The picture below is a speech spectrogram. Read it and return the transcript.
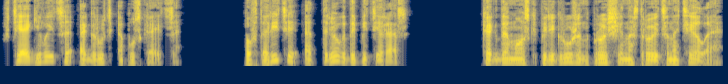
втягивается, а грудь опускается. Повторите от 3 до 5 раз. Когда мозг перегружен, проще настроиться на тело.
